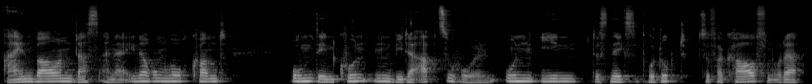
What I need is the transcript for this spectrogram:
einbauen, dass eine Erinnerung hochkommt, um den Kunden wieder abzuholen, um ihn das nächste Produkt zu verkaufen oder,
